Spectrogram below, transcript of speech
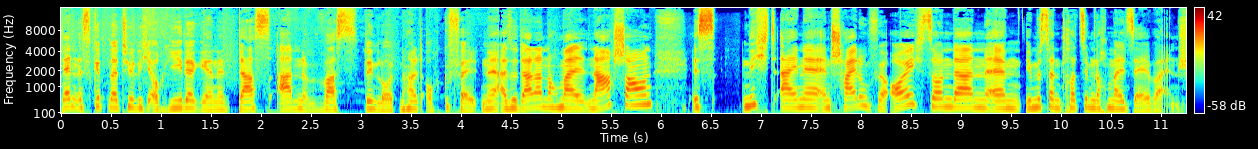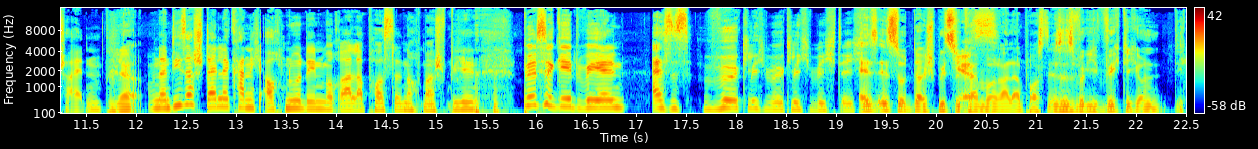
Denn es gibt natürlich auch jeder gerne das an, was den Leuten halt auch gefällt. Ne? Also da dann nochmal nachschauen, ist nicht eine Entscheidung für euch, sondern ähm, ihr müsst dann trotzdem nochmal selber entscheiden. Ja. Und an dieser Stelle kann ich auch nur den Moralapostel nochmal spielen. Bitte geht wählen. Es ist wirklich, wirklich wichtig. Es ist so, da spielst du Yes. keinen Moralapostel. Es ist wirklich wichtig und ich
